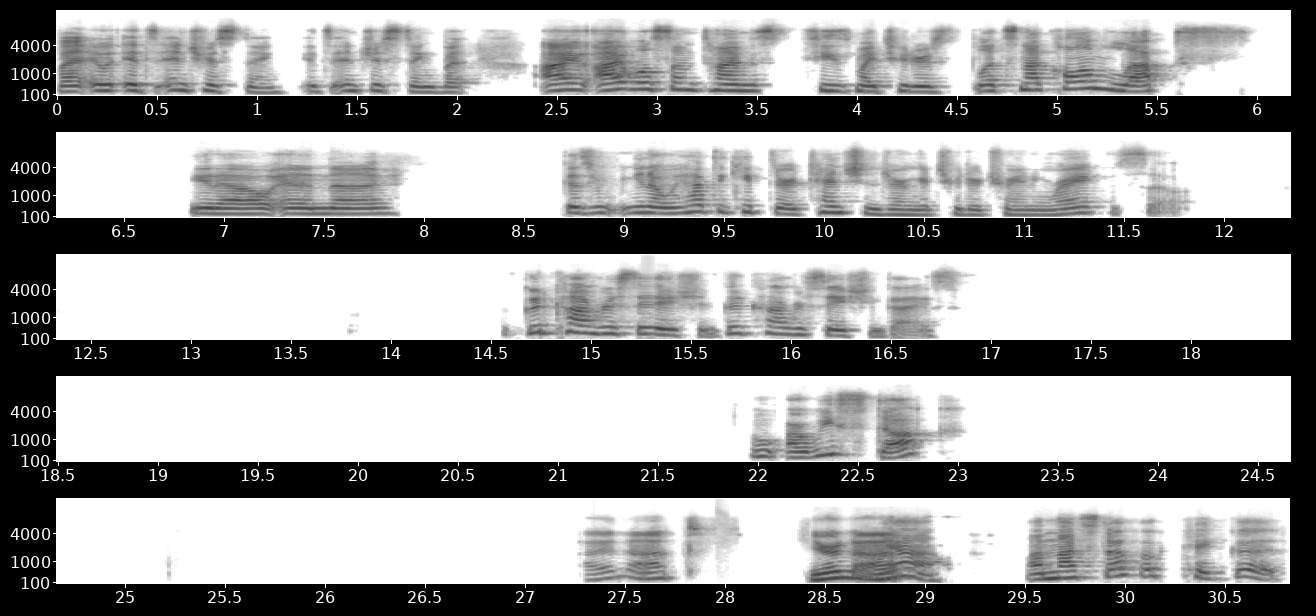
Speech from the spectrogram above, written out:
But it, it's interesting. It's interesting. But I, I will sometimes tease my tutors. Let's not call them LEPs, you know, and uh, because you know we have to keep their attention during a tutor training, right? So good conversation, good conversation, guys. Oh, are we stuck? I'm not. You're not. yeah, I'm not stuck. Okay, good.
